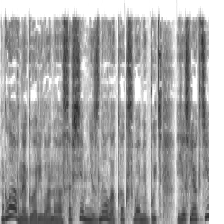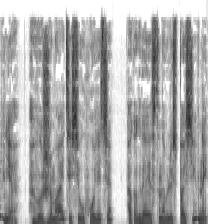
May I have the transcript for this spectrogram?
Главное, говорила она, совсем не знала, как с вами быть. Если активнее, вы сжимаетесь и уходите, а когда я становлюсь пассивной,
